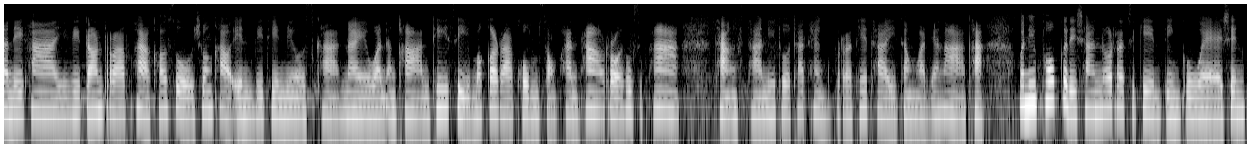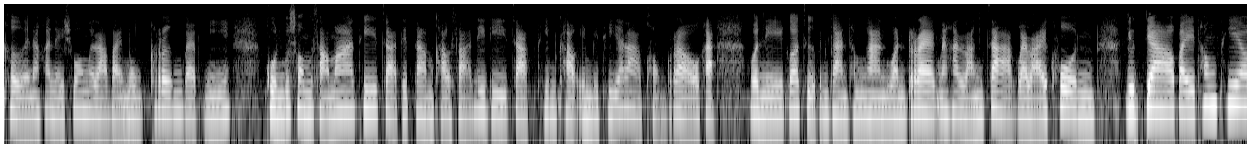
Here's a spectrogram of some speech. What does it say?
สวัสดีค่ะ ยินดีต้อนรับค่ะ เข้าสู่ช่วงข่าว NBT News ค่ะ ในวันอังคารที่ 4 มกราคม 2565 ทางสถานีโทรทัศน์แห่งประเทศไทย จังหวัดยะลาค่ะ วันนี้พบกับดิฉันนรัสเกนติงกูแวเช่นเคยนะคะ ในช่วงเวลาบ่ายโมงครึ่งแบบนี้ คุณผู้ชมสามารถที่จะติดตามข่าวสารดีๆ จากทีมข่าว NBT ยะลาของเราค่ะ วันนี้ก็ถือเป็นการทำงานวันแรกนะคะ หลังจากหลายๆ คนหยุดยาวไปท่องเที่ยว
